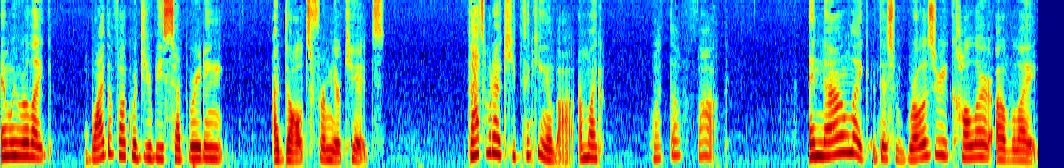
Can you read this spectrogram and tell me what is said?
And we were like, why the fuck would you be separating adults from your kids? That's what I keep thinking about. I'm like, what the fuck? And now, like, this rosary color of, like,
